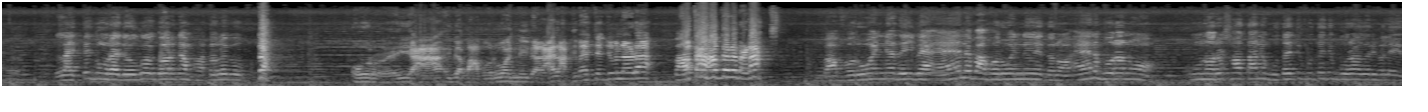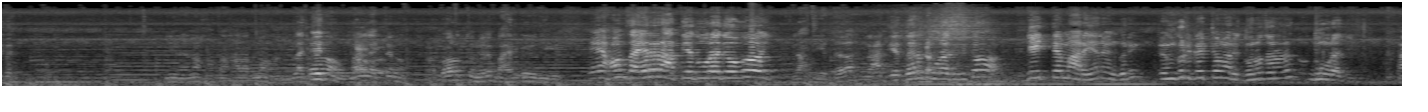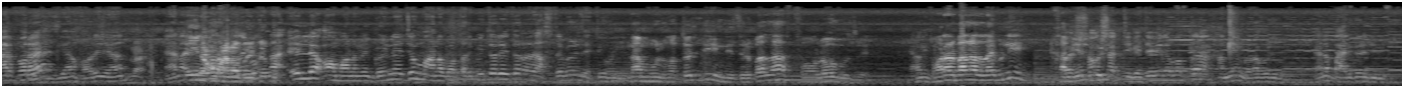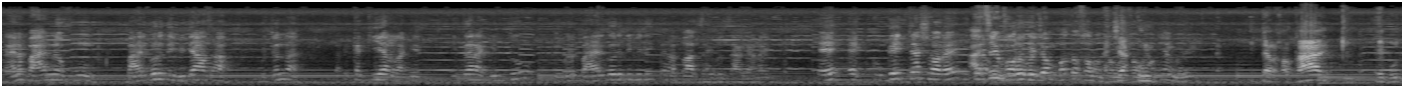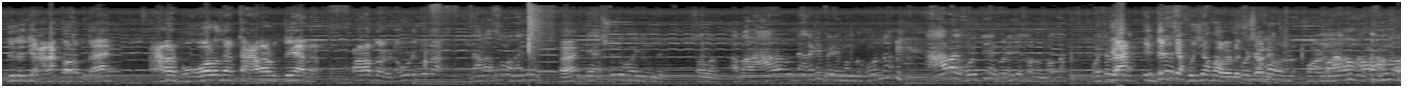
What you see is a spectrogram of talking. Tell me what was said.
লাইতে দুমরা দেবো গো ঘর কাম ফাটা লইব উনরে শতানে গুতাইতে গুতাইতে বুড়া করি ফেলে এদের ইনা না হতা খারাপ না লাগতে না লাগতে না গরম তো নিলে বাইরে দিবি এ হন যাইরে রাতিয়া দৌড়া দেবো গই রাতিয়া ধরে দৌড়া দিবি তো গেটটা মারি এন এঙ্গুরি এঙ্গুরি গেটটা মারি দুনো জনের দৌড়া দিবি তারপরে? এলে অমানবিক গই না যে মানবতার ভিতরে যেতে হই। না মূল হতল দি নিজের পালা ফলো বুঝে। ধরার বালা লাই বলি সংসার ঠিক আছে এটা কথা আমি ঘোরা করিব এনা বাইরে করে দিবি। এনে বাইরে নো ফোন বাইরে করে দিবি যা আসা বুঝছেন না? এটা কি আর রাখিস ইতারা কিন্তু বাইরে করে দিবি তারা পাঁচ যাইব জায়গা নাই। এ এক গেটটা সরে আচ্ছা বড় কই জম বড় চলো আচ্ছা, ইটার হতায় এই বুদ্ধি যদি আরা করত দেয় আর আর বড় একটা আর আর দিয়ে আনা পারা তো এটা উড়িব না? জানা শোন আমি হ্যাঁ? দে শুরু হই জম চলো আবার আর আর আরেকে বেড়ে মঙ্গ কোন না? আর আর হইতে ঘুরে চলো বাবা হইতে ইয়া ইদের যে পয়সা ফলো পয়সা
